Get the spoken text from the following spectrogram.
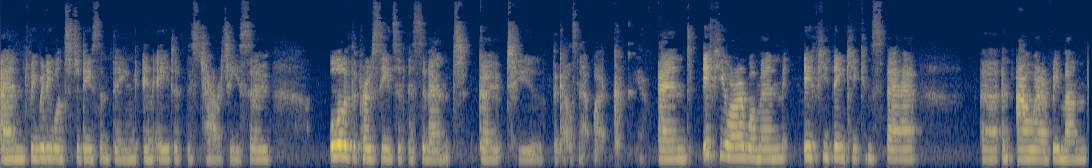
and we really wanted to do something in aid of this charity. So, all of the proceeds of this event go to the Girls Network. And if you are a woman, if you think you can spare uh, an hour every month,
